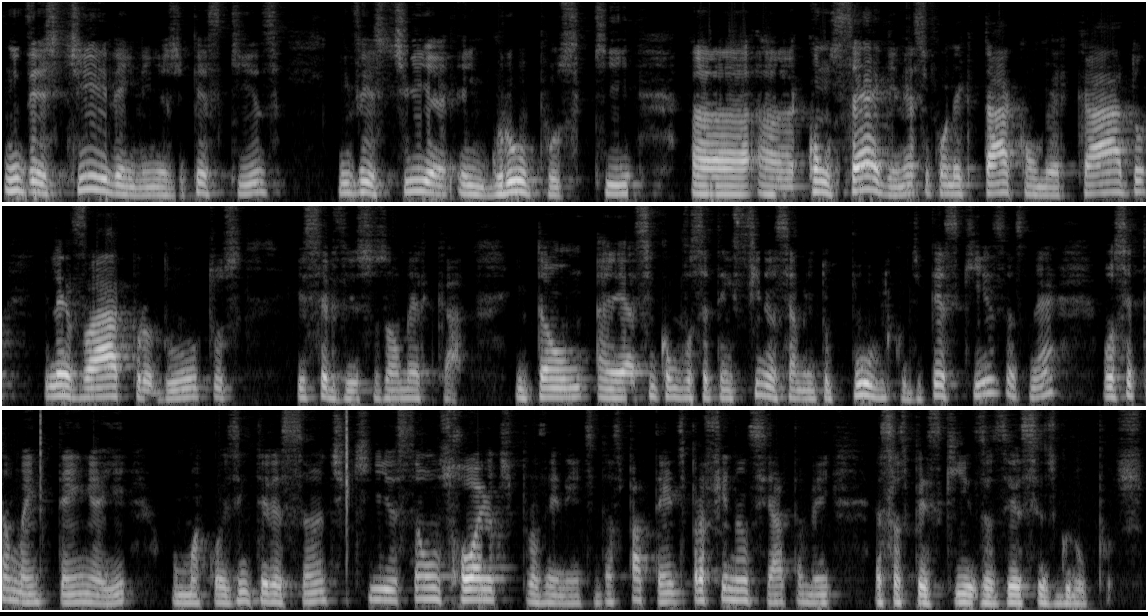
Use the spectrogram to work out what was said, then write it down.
investir em linhas de pesquisa, investir em grupos que uh, conseguem né, se conectar com o mercado e levar produtos e serviços ao mercado. Então, é, assim como você tem financiamento público de pesquisas, né, você também tem aí uma coisa interessante que são os royalties provenientes das patentes para financiar também essas pesquisas, esses grupos.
